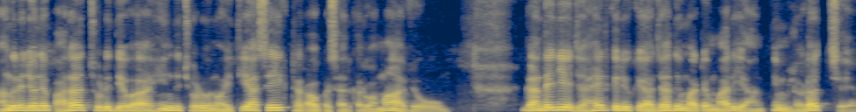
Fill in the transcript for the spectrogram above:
અંગ્રેજોને ભારત છોડી દેવા હિન્દ છોડોનો ઐતિહાસિક ઠરાવ પસાર કરવામાં આવ્યો. ગાંધીજીએ જાહેર કર્યું કે આઝાદી માટે મારી અંતિમ લડત છે.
